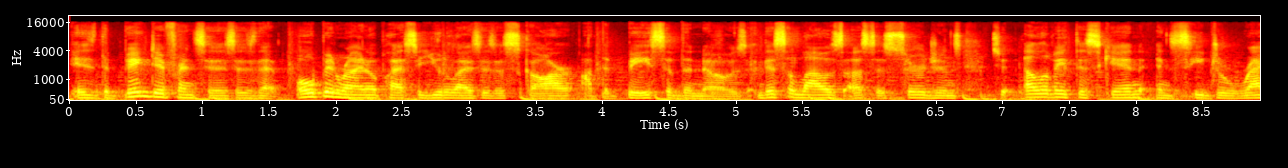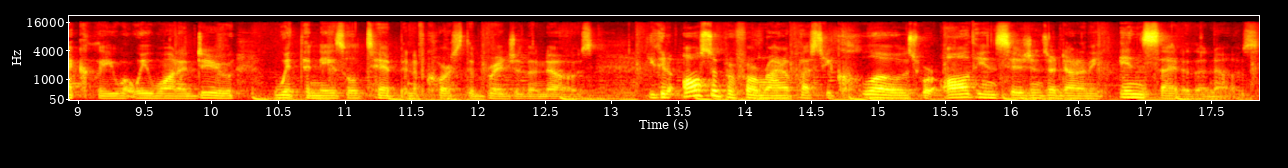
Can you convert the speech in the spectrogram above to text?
is the big difference is, is that open rhinoplasty utilizes a scar at the base of the nose. And this allows us as surgeons to elevate the skin and see directly what we want to do with the nasal tip and of course the bridge of the nose. You can also perform rhinoplasty closed where all the incisions are done on the inside of the nose.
